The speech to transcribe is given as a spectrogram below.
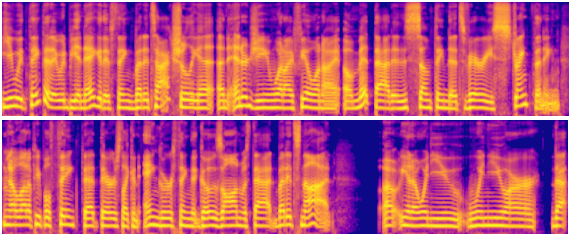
you would think that it would be a negative thing, but it's actually a, an energy. And what I feel when I omit that is something that's very strengthening. You know, a lot of people think that there's like an anger thing that goes on with that, but it's not. Uh, you know, when you when you are that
